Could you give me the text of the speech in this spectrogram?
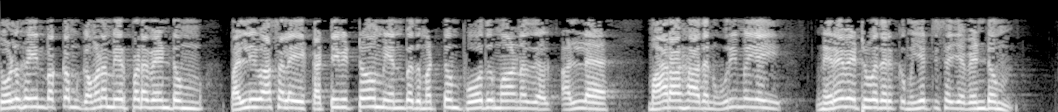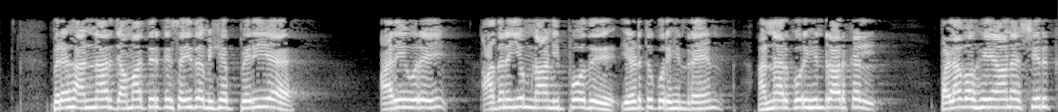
தொழுகையின் பக்கம் கவனம் ஏற்பட வேண்டும். பள்ளிவாசலை கட்டிவிட்டோம் என்பது மட்டும் போதுமானது அல்ல. மாறாக அதன் உரிமையை நிறைவேற்றுவதற்கு முயற்சி செய்ய வேண்டும். பிறகு அன்னார் ஜமாத்திற்கு செய்த மிக பெரிய அறிவுரை அதனையும் நான் இப்போது எடுத்து கூறுகின்றேன். அன்னார் கூறுகின்றார்கள் பல வகையான ஷிர்க்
